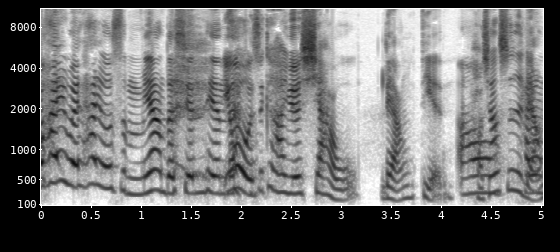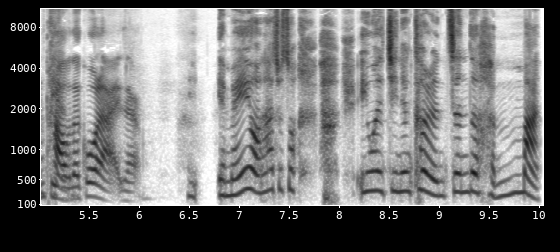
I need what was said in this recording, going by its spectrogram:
我还以为他有什么样的先天，因为我是跟他约下午两点，哦、好像是两点跑的过来的。”也没有，他就说，因为今天客人真的很满，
